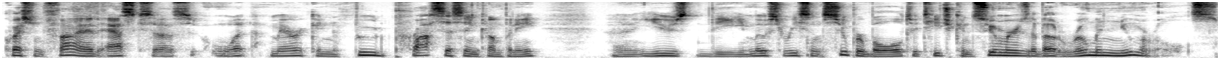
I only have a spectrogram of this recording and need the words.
Question five asks us what American food processing company uh, used the most recent Super Bowl to teach consumers about Roman numerals.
